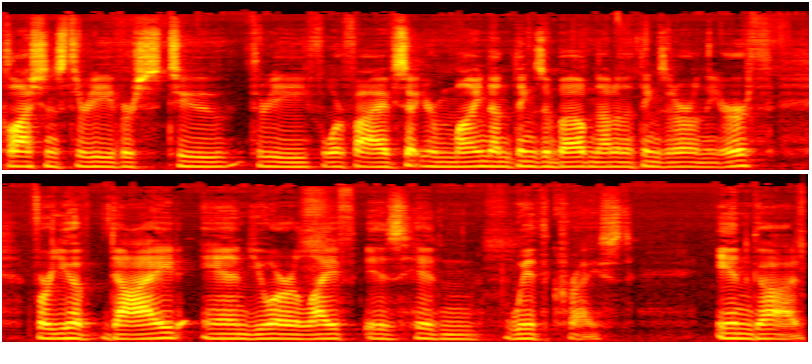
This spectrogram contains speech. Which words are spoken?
Colossians 3, verse 2, 3, 4, 5 set your mind on things above, not on the things that are on the earth. For you have died, and your life is hidden with Christ in God.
